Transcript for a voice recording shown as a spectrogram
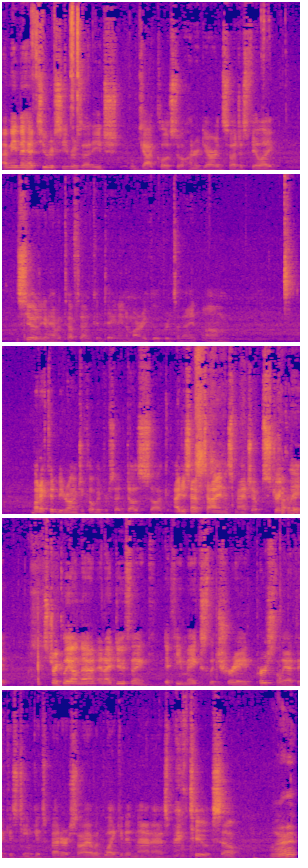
I mean, they had two receivers that each got close to 100 yards, so I just feel like the Steelers are going to have a tough time containing Amari Cooper tonight. Um, but I could be wrong. Jacoby Brissett does suck. I just have Ty in this matchup strictly, strictly on that, and I do think if he makes the trade, personally, I think his team gets better. So I would like it in that aspect too. So All right.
